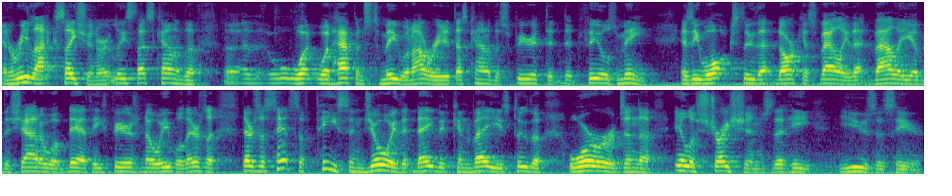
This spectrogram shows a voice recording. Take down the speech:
and relaxation, or at least that's kind of the uh, what what happens to me when I read it. That's kind of the spirit that, that fills me as he walks through that darkest valley, that valley of the shadow of death. He fears no evil. There's a there's a sense of peace and joy that David conveys through the words and the illustrations that he uses here.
